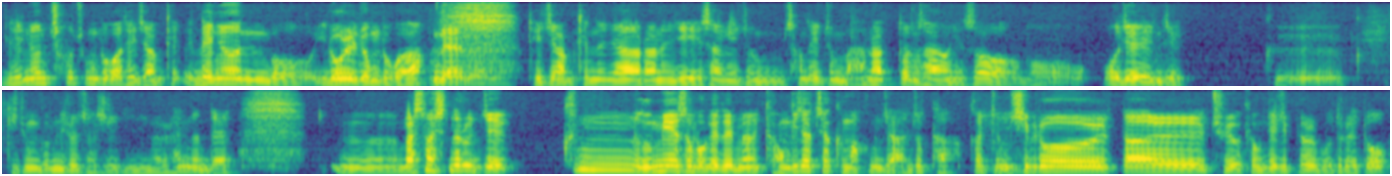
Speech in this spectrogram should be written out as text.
내년 초 정도가 되지 않겠, 내년 뭐 1월 정도가 네네네. 되지 않겠느냐라는 예상이 좀 상당히 좀 많았던 상황에서 뭐 어제 이제 그 기준금리를 사실은 인하를 했는데, 음, 말씀하신 대로 이제 큰 의미에서 보게 되면 경기 자체가 그만큼 이제 안 좋다. 그러니까 지금 음. 11월 달 주요 경제 지표를 보더라도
